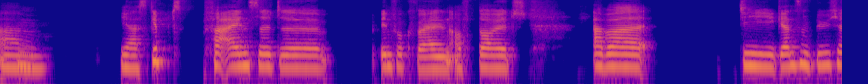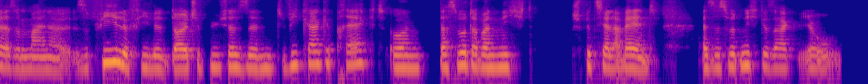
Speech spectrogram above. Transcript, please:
Ähm, mhm. Ja, es gibt vereinzelte Infoquellen auf Deutsch, aber die ganzen Bücher, also meine, also viele, viele deutsche Bücher sind Vika geprägt und das wird aber nicht speziell erwähnt. Also es wird nicht gesagt, jo,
